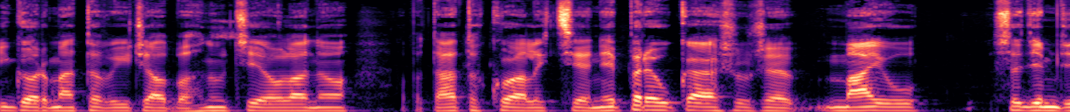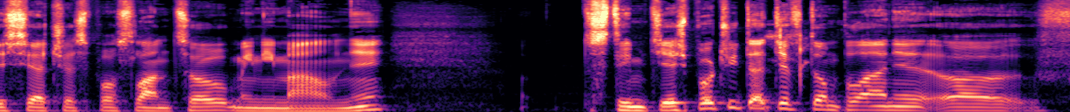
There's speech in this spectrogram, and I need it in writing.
Igor Matovič alebo Hnutie Olano alebo táto koalícia nepreukážu, že majú 76 poslancov minimálne. S tým tiež počítate v tom pláne, e, v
